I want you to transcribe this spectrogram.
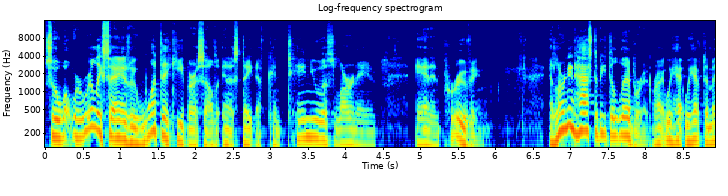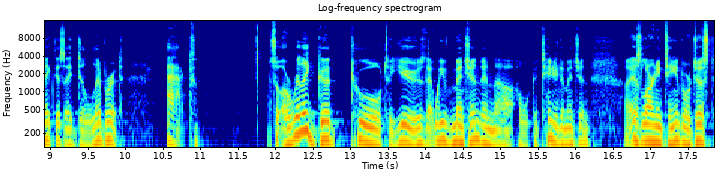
So, what we're really saying is we want to keep ourselves in a state of continuous learning and improving. And learning has to be deliberate, right? We, ha- we have to make this a deliberate act. So, a really good tool to use that we've mentioned and uh, I will continue to mention uh, is learning teams or just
